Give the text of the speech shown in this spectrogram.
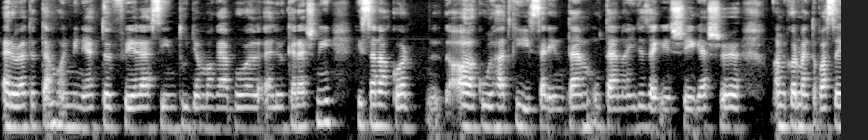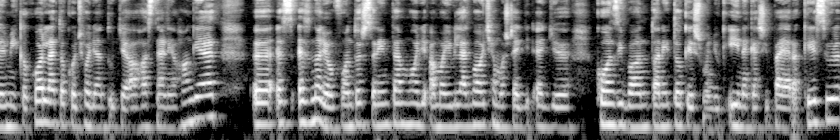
erőltettem, hogy minél többféle szín tudja magából előkeresni, hiszen akkor alakulhat ki szerintem utána így az egészséges, amikor megtapasztalja, hogy mik a korlátok, hogy hogyan tudja használni a hangját. Ez, ez nagyon fontos szerintem, hogy a mai világban, hogyha most egy, egy konziban tanítok, és mondjuk énekesi pályára készül,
